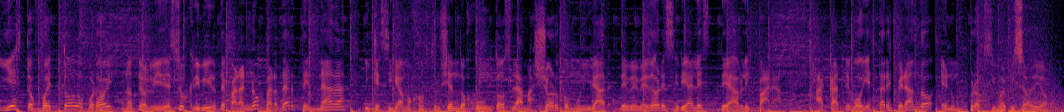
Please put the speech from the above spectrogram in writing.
Y esto fue todo por hoy. No te olvides suscribirte para no perderte nada y que sigamos construyendo juntos la mayor comunidad de bebedores cereales de habla hispana. Acá te voy a estar esperando en un próximo episodio.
